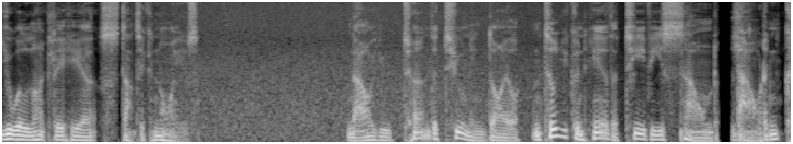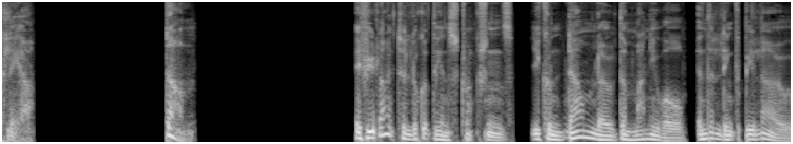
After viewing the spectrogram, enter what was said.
you will likely hear static noise. Now you turn the tuning dial until you can hear the TV's sound loud and clear. Done. If you'd like to look at the instructions, you can download the manual in the link below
